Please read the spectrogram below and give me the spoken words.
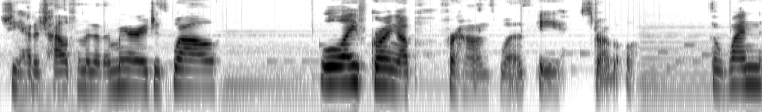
she had a child from another marriage as well. Life growing up for Hans was a struggle. The one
